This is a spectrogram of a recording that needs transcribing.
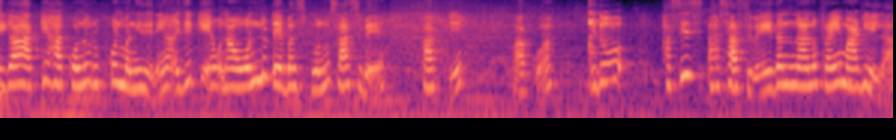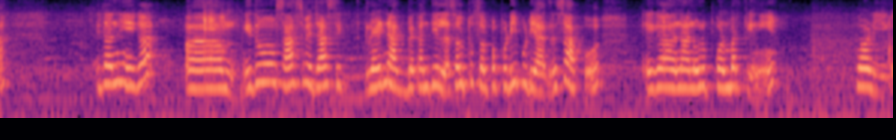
ಈಗ ಅಕ್ಕಿ ಹಾಕ್ಕೊಂಡು ರುಬ್ಕೊಂಡು ಬಂದಿದ್ದೀನಿ. ಇದಕ್ಕೆ ನಾವು ಒಂದು ಟೇಬಲ್ ಸ್ಪೂನು ಸಾಸಿವೆ ಹಾಕಿ ಹಾಕುವ. ಇದು ಹಸಿ ಸಾಸಿವೆ. ಇದನ್ನು ನಾನು ಫ್ರೈ ಮಾಡಲಿಲ್ಲ. ಇದನ್ನು ಈಗ ಇದು ಸಾಸಿವೆ ಜಾಸ್ತಿ ಗ್ರೈಂಡ್ ಆಗಬೇಕಂತಿಲ್ಲ. ಸ್ವಲ್ಪ ಸ್ವಲ್ಪ ಪುಡಿ ಪುಡಿ ಆದರೆ ಸಾಕು. ಈಗ ನಾನು ರುಬ್ಕೊಂಡು ಬರ್ತೀನಿ. ನೋಡಿ ಈಗ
